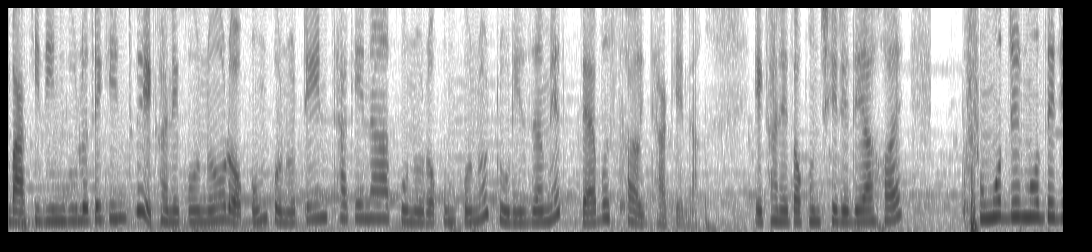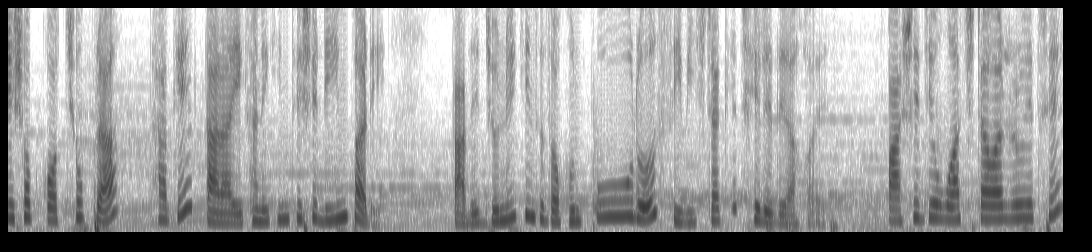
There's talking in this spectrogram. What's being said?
বাকি দিনগুলোতে কিন্তু এখানে কোনো রকম কোনো টেন্ট থাকে না, কোনো রকম কোনো ট্যুরিজমের ব্যবস্থাই থাকে না। এখানে তখন ছেড়ে দেওয়া হয়। সমুদ্রের মধ্যে যেসব কচ্ছপরা থাকে, তারা এখানে কিন্তু এসে ডিম পাড়ে। তাদের জন্যই কিন্তু তখন পুরো সি বিচটাকে ছেড়ে দেওয়া হয়। পাশে যে ওয়াচ টাওয়ার রয়েছে,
